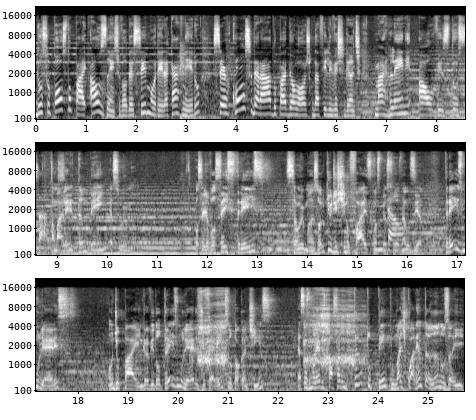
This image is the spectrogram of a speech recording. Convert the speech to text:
do suposto pai ausente Valdeci Moreira Carneiro ser considerado o pai biológico da filha investigante Marlene Alves dos Santos. A Marlene também é sua irmã. Ou seja, vocês três são irmãs. Olha o que o destino faz com as Então. pessoas, né, Luzia? Três mulheres onde o pai engravidou três mulheres diferentes no Tocantins. Essas mulheres passaram tanto tempo, mais de 40 anos aí,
